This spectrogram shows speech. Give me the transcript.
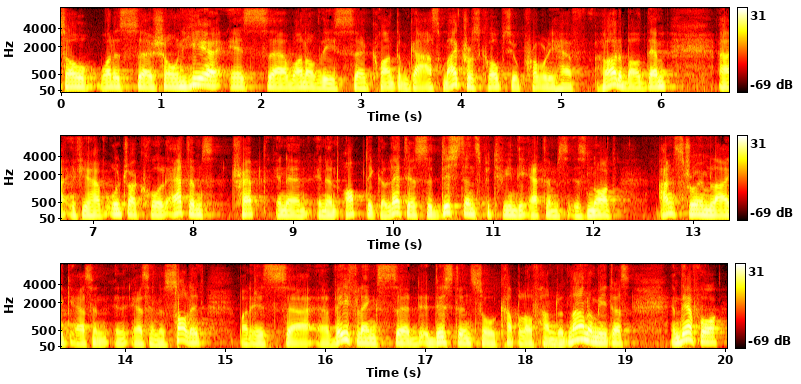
So, what is uh, shown here is uh, one of these uh, quantum gas microscopes. You probably have heard about them. Uh, if you have ultra cold atoms trapped in an, in an optical lattice, the distance between the atoms is not angstrom like as in, as in a solid, but is uh, a wavelength uh, distance, so a couple of hundred nanometers. And therefore,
